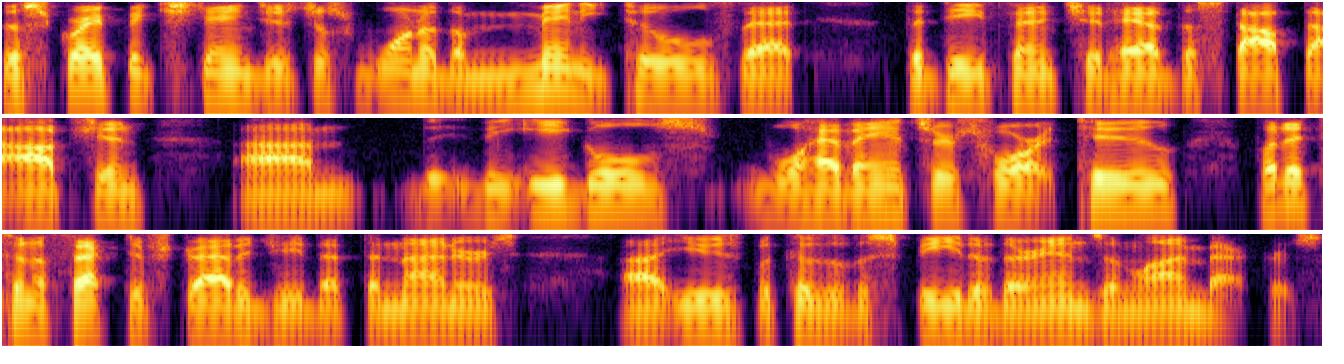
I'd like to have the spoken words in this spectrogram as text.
the scrape exchange is just one of the many tools that the defense should have to stop the option. Um, the, the Eagles will have answers for it too, but it's an effective strategy that the Niners uh, use because of the speed of their ends and linebackers.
